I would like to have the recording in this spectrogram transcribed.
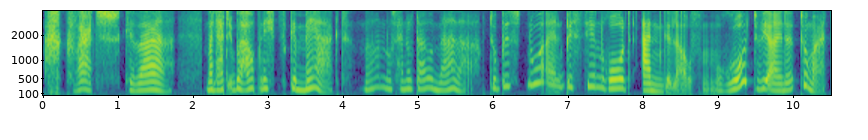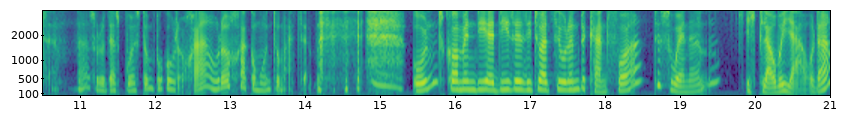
ach Quatsch, que va. Man hat überhaupt nichts gemerkt. No, no se ha notado nada. Du bist nur ein bisschen rot angelaufen. Rot wie eine Tomate. No, solo has puesto un poco roja, roja como un tomate. Und kommen dir diese Situationen bekannt vor? Te suenan? Ich glaube ja, oder?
